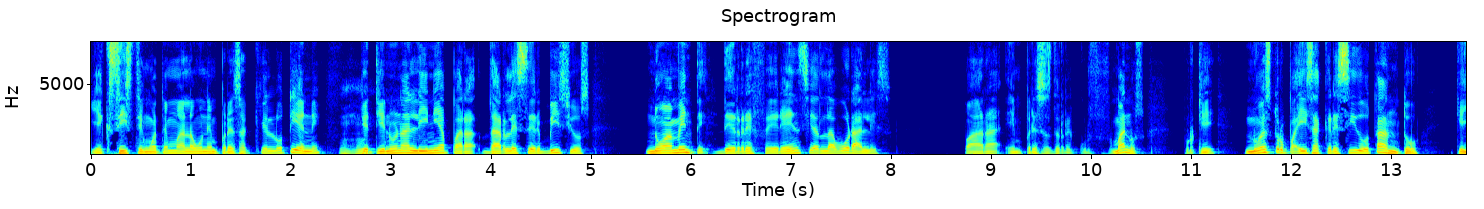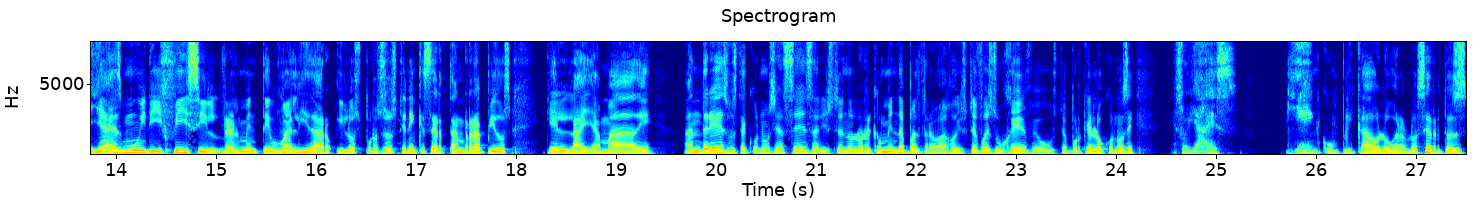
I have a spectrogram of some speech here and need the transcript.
y existe en Guatemala una empresa que lo tiene, que tiene una línea para darle servicios, nuevamente, de referencias laborales para empresas de recursos humanos, porque nuestro país ha crecido tanto que ya es muy difícil realmente validar y los procesos tienen que ser tan rápidos que la llamada de Andrés, usted conoce a César y usted no lo recomienda para el trabajo y usted fue su jefe o usted por qué lo conoce, eso ya es bien complicado lograrlo hacer. Entonces,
